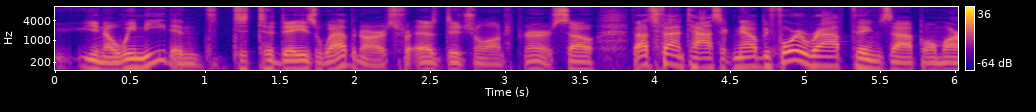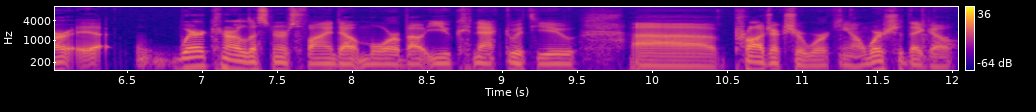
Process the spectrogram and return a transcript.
you know we need in t- today's webinars for, as digital entrepreneurs. So that's fantastic. Now, before we wrap things up, Omar, uh, where can our listeners find out more about you, connect with you, uh, projects you're working on? Where should they go?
